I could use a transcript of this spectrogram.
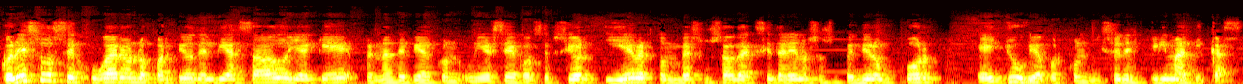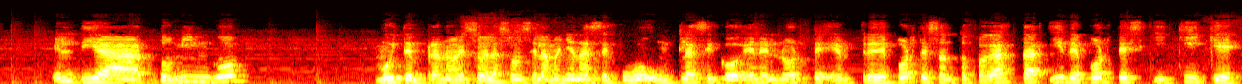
Con eso se jugaron los partidos del día sábado, ya que Fernández Vial con Universidad de Concepción y Everton versus Audax Italiano se suspendieron por eh, lluvia, por condiciones climáticas. El día domingo, muy temprano, a eso de las 11 de la mañana, se jugó un clásico en el norte entre Deportes Santofagasta y Deportes Iquique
